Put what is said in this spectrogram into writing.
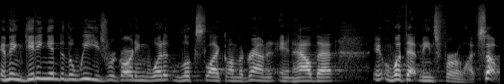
and then getting into the weeds regarding what it looks like on the ground and, and how that, and what that means for our life. So,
